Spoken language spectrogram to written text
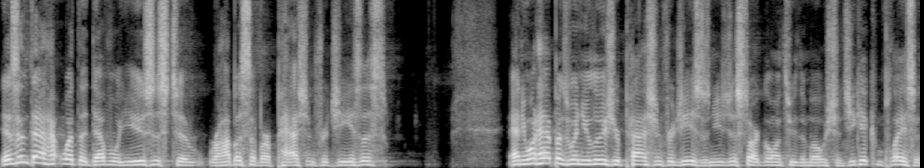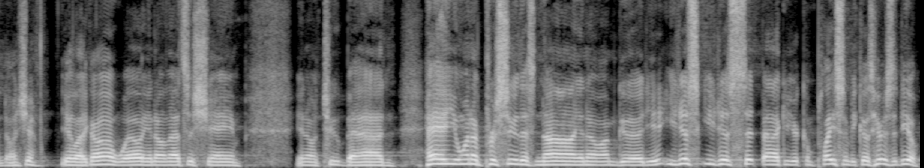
Isn't that what the devil uses to rob us of our passion for Jesus? And what happens when you lose your passion for Jesus and you just start going through the motions? You get complacent, don't you? You're like, oh, well, you know, that's a shame. You know, too bad. Hey, you want to pursue this? Nah, you know, I'm good. You, you, just, you just sit back and you're complacent because here's the deal.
